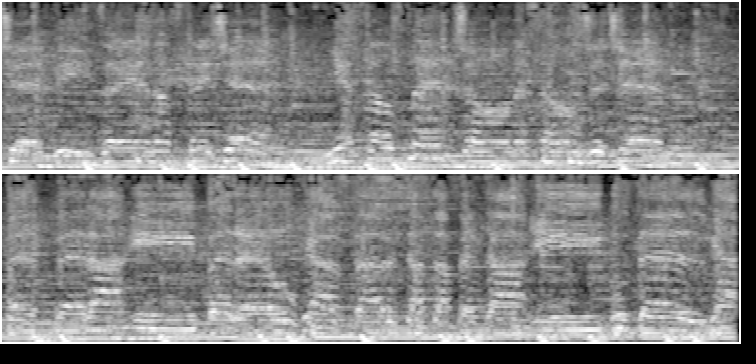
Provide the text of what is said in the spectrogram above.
Świcie widzę je na strycie Nie są zmęczone, są życiem. Pepera i perełka Zdarta tapeta i butelka.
